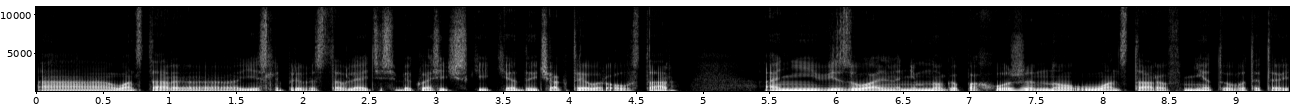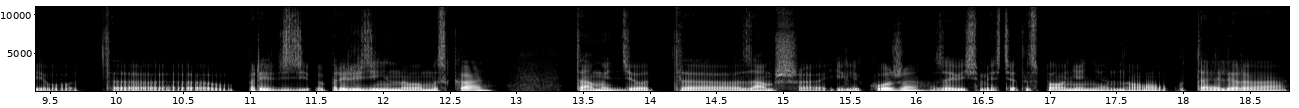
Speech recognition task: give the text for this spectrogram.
А One Star, если вы представляете себе классические кеды Chuck Taylor All Star, они визуально немного похожи, но у One Star нету вот этой вот э, прорезиненного мыска, там идет э, замша или кожа, в зависимости от исполнения, но у Тайлера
